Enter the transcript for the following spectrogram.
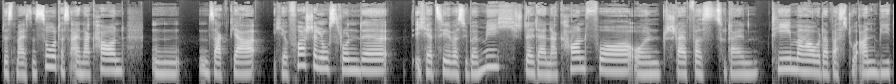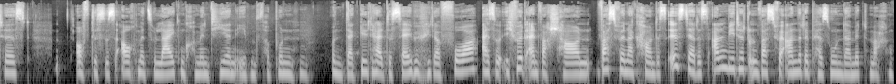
das meistens so, dass ein Account sagt, ja, hier Vorstellungsrunde, ich erzähle was über mich, stell deinen Account vor und schreib was zu deinem Thema oder was du anbietest. Oft ist es auch mit so Liken, Kommentieren eben verbunden. Und da gilt halt dasselbe wieder vor. Also ich würde einfach schauen, was für ein Account es ist, der das anbietet und was für andere Personen da mitmachen.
